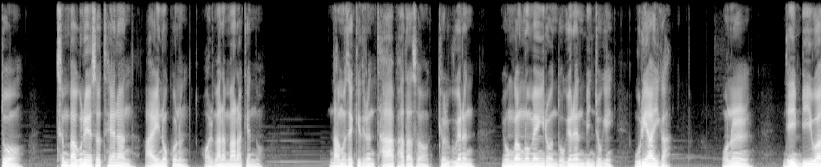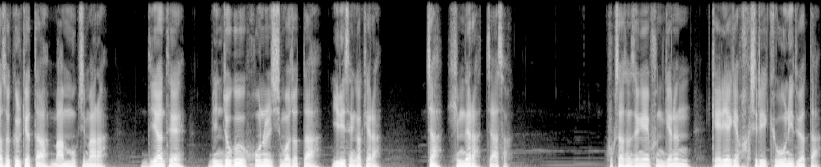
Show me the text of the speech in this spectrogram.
또 틈바구니에서 태어난 아이 놓고는 얼마나 많았겠노. 나무 새끼들은 다 받아서 결국에는 용광로 맹이로 녹여낸 민족이 우리 아이가. 오늘 네 미와서 긁겠다 맘먹지 마라. 네한테 민족의 혼을 심어줬다 이리 생각해라. 자 힘내라 짜석. 국사 선생의 훈계는 게리에게 확실히 교훈이 되었다.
